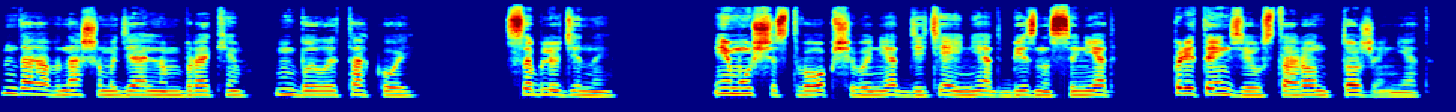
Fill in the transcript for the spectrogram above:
да, в нашем идеальном браке был и такой, соблюдены. Имущества общего нет, детей нет, бизнеса нет, претензий у сторон тоже нет.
